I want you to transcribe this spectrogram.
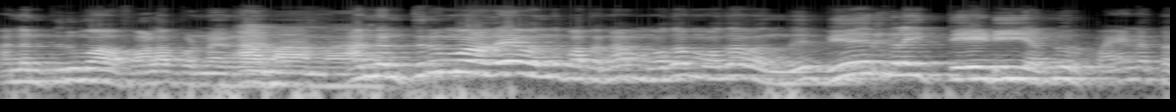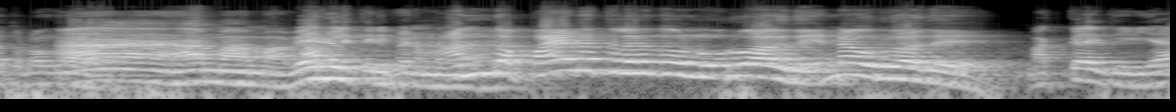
அண்ணன் திருமா ஃபாலோ பண்ணாங்க. அண்ணன் திருமாவே வந்து பார்த்தோம்னா முத முத வந்து வேர்களை தேடி அப்படின்னு ஒரு பயணத்தை ஆ, தொடங்குறாங்க ஆமா ஆமா. வேர்களை திருப்பி நம்ம அந்த பயணத்துல இருந்து ஒண்ணு உருவாகுது. என்ன உருவாகுது? மக்களை தேடியா?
